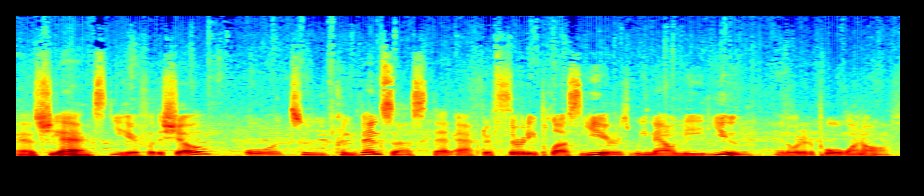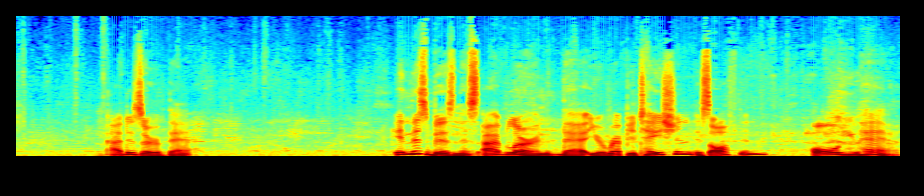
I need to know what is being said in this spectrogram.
as she asked, You here for the show? Or to convince us that after 30 plus years, we now need you in order to pull one off. I deserve that. In this business, I've learned that your reputation is often all you have.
